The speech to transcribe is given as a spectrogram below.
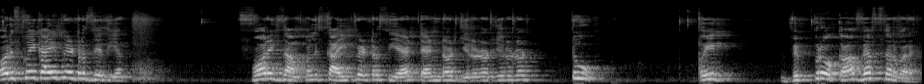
और इसको एक आईपी एड्रेस दे दिया। फॉर एग्ज़ाम्पल इसका आईपी एड्रेस ये है ten dot zero dot zero dot two और ये विप्रो का वेब सर्वर है।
